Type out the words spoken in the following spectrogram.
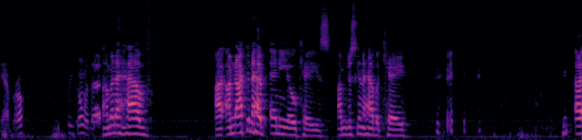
Damn, bro. Where you going with that? I'm gonna have. I, I'm not gonna have any OKs. I'm just gonna have a K. I,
